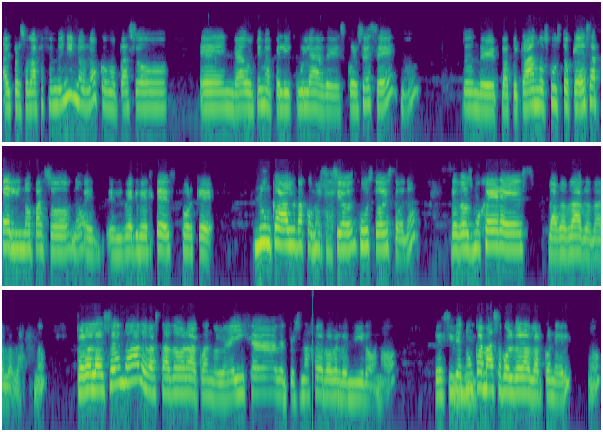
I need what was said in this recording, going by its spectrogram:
al personaje femenino, ¿no? Como pasó en la última película de Scorsese, ¿no? Donde platicábamos justo que esa peli no pasó, ¿no? El, el Bechdel test, porque nunca hay una conversación, justo esto, ¿no? De dos mujeres, bla, bla, bla, bla, bla, bla, bla, ¿no? Pero la escena devastadora cuando la hija del personaje de Robert De Niro, ¿no? Decide nunca más volver a hablar con él, ¿no?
